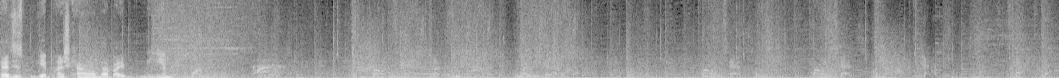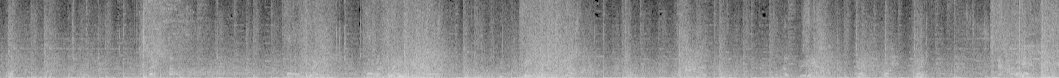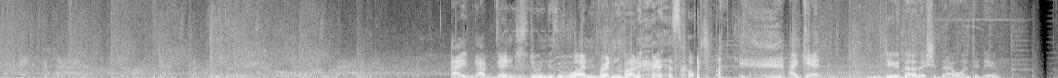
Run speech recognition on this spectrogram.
Did I just get punch counter on that by medium? I, I've been just doing this one bread and butter this whole time. I can't do the other shit that I want to do.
